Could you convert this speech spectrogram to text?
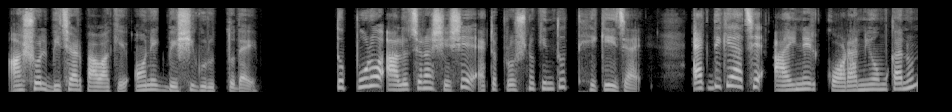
আসল বিচার পাওয়াকে অনেক বেশি গুরুত্ব দেয়। তো পুরো আলোচনা শেষে একটা প্রশ্ন কিন্তু থেকেই যায়। একদিকে আছে আইনের কড়া নিয়মকানুন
